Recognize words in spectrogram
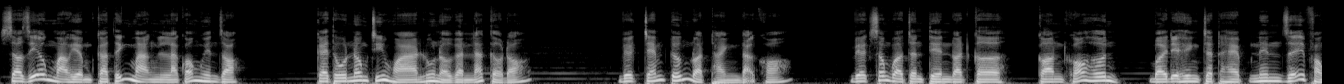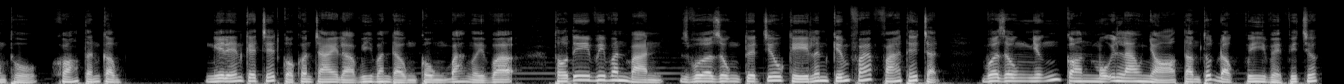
Sở dĩ ông mạo hiểm cả tính mạng là có nguyên do. Kẻ thù nông chí hòa luôn ở gần lá cờ đó. Việc chém tướng đoạt thành đã khó. Việc xông vào trận tiền đoạt cờ còn khó hơn bởi địa hình chật hẹp nên dễ phòng thủ, khó tấn công. Nghĩ đến cái chết của con trai là Vi Văn Đồng cùng ba người vợ, Thổ ti Vi Văn Bản vừa dùng tuyệt chiêu kỳ lân kiếm pháp phá thế trận, vừa dùng những con mũi lao nhỏ tầm thuốc độc phi về phía trước.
